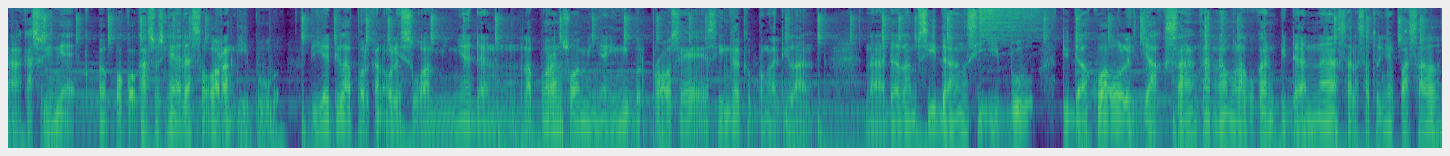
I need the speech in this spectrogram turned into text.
Nah, kasus ini uh, pokok kasusnya ada seorang ibu. Dia dilaporkan oleh suaminya dan laporan suaminya ini berproses hingga ke pengadilan. Nah, dalam sidang si ibu didakwa oleh jaksa karena melakukan pidana salah satunya pasal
